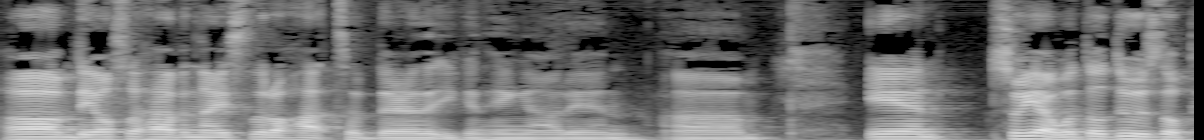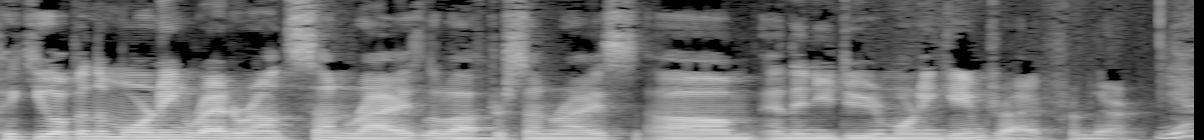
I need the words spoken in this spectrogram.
Um, they also have a nice little hot tub there that you can hang out in. Um, and so yeah, what they'll do is they'll pick you up in the morning, right around sunrise, a little after sunrise, um, and then you do your morning game drive from there. Yeah.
